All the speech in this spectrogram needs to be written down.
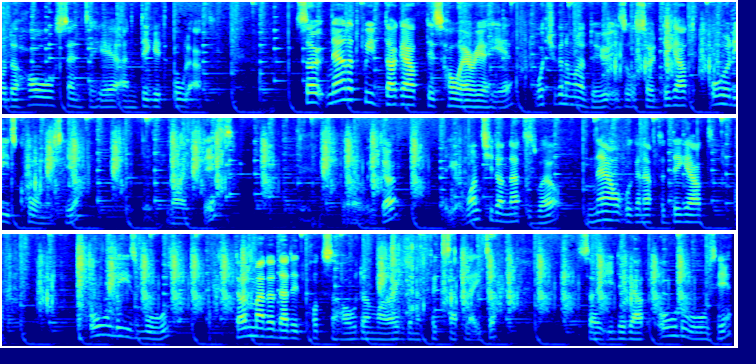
for the whole center here and dig it all out. So now that we've dug out this whole area here, what you're going to want to do is also dig out all of these corners here, like this. There we go. There you go. Once you've done that as well, now we're going to have to dig out all these walls. Don't matter that it puts a hole, don't worry, we're going to fix that later. So you dig out all the walls here,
